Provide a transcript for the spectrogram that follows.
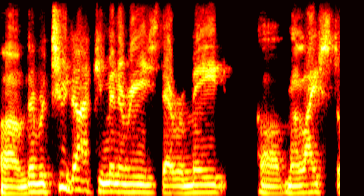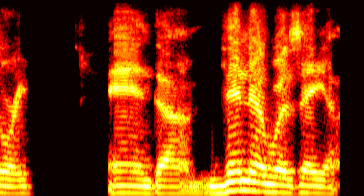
um, there were two documentaries that were made of my life story. And um, then there was a, uh,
